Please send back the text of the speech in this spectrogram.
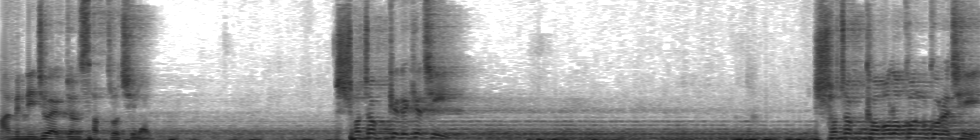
আমি নিজেও একজন ছাত্র ছিলাম। সচক্ষে দেখেছি। সচক্ষে অবলোকন করেছি।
